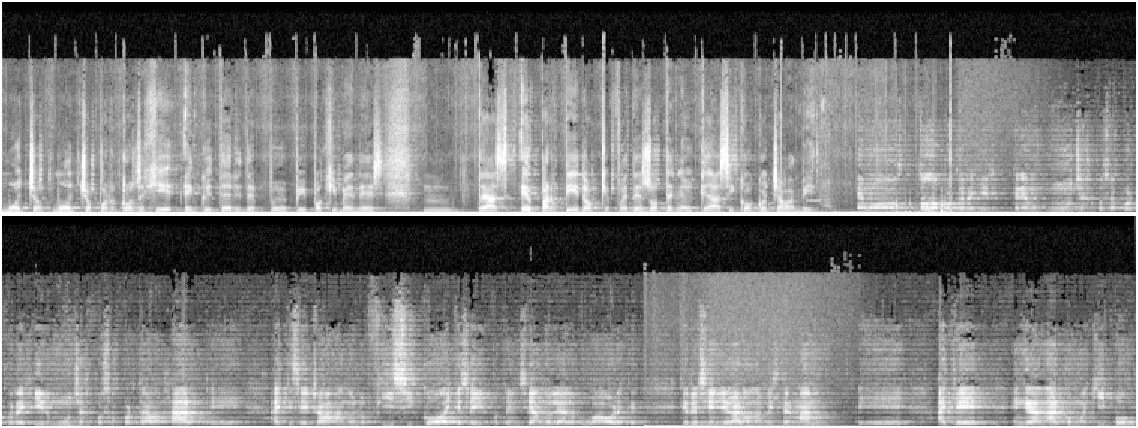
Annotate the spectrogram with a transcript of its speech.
Mucho, mucho por corregir en criterio de Pipo Jiménez mm, tras el partido que fue derrota en el clásico cochabambino. Tenemos todo por corregir, tenemos muchas cosas por corregir, muchas cosas por trabajar. eh, hay que seguir trabajando en lo físico, hay que seguir potenciándole a los jugadores que, recién llegaron a Wilstermann. eh, hay que engranar como equipo.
